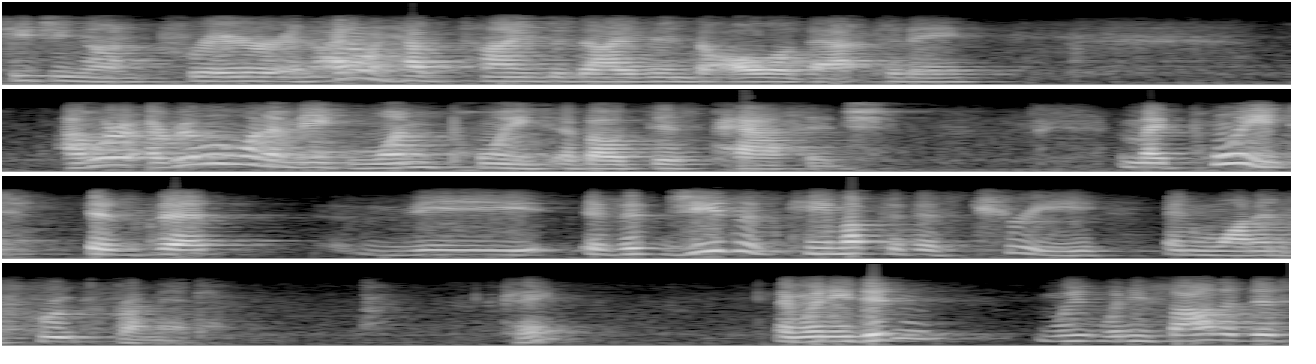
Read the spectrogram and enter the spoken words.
teaching on prayer, and I don't have time to dive into all of that today. I, want, I really want to make one point about this passage. My point is that the is that Jesus came up to this tree and wanted fruit from it. Okay, and when he didn't, when he saw that this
